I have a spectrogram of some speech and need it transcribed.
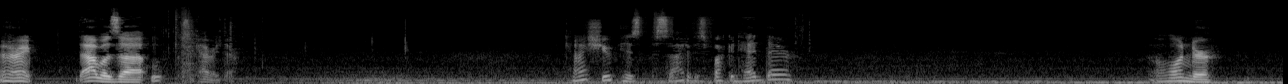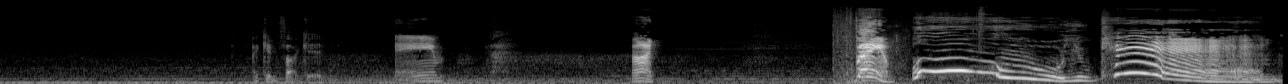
Alright. That was, uh, ooh, there's a guy right there. Can I shoot his side of his fucking head there? I wonder. I can fucking aim. Come on. BAM! Ooh, you can!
